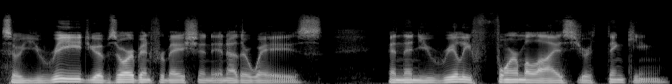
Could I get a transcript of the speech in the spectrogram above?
So you read, you absorb information in other ways, and then you really formalize your thinking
